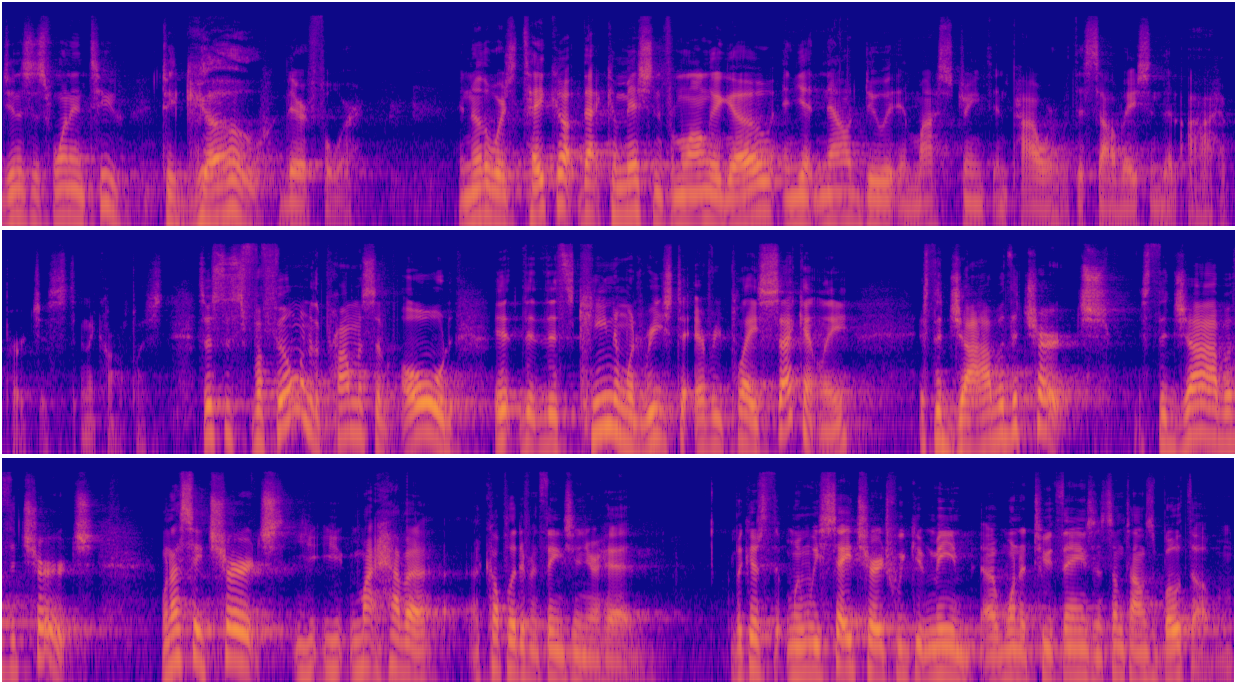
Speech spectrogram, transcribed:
Genesis 1 and 2 to go, therefore, in other words, take up that commission from long ago and yet now do it in my strength and power with the salvation that I have purchased and accomplished. So it's this fulfillment of the promise of old, that this kingdom would reach to every place. Secondly, it's the job of the church. It's the job of the church. When I say church, you, you might have a, a, couple of different things in your head. Because when we say church, we could mean uh, one of two things, and sometimes both of them.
